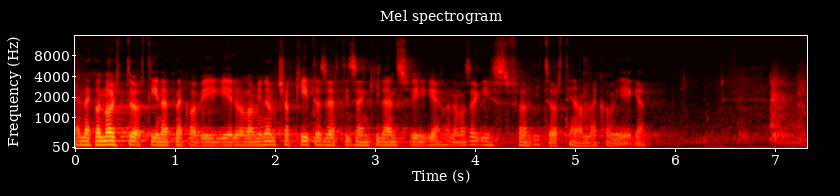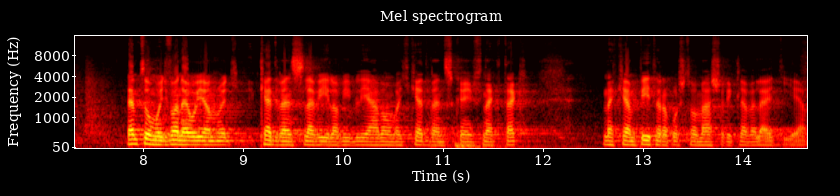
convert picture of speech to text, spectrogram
ennek a nagy történetnek a végéről, ami nem csak 2019 vége, hanem az egész földi történelmnek a vége. Nem tudom, hogy van-e olyan, hogy kedvenc levél a Bibliában, vagy kedvenc könyv nektek. Nekem Péter apostol második levele egy ilyen.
